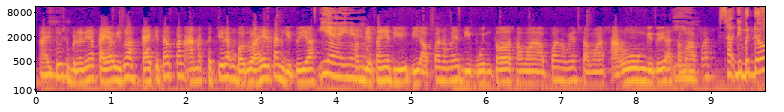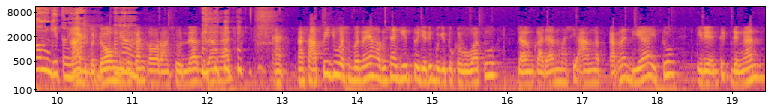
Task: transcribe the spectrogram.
Nah itu sebenarnya kayak itulah kayak kita kan anak kecil yang baru lahir kan gitu ya. Iya iya. Kan biasanya di, di apa namanya dibuntel sama apa namanya sama sarung gitu ya, sama Iya. apa? So- di bedong gitu ya. di bedong gitu kan kalau orang Sunda bilang kan. Nah sapi juga sebenarnya harusnya gitu. Jadi begitu keluar tuh dalam keadaan masih anget karena dia itu identik dengan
